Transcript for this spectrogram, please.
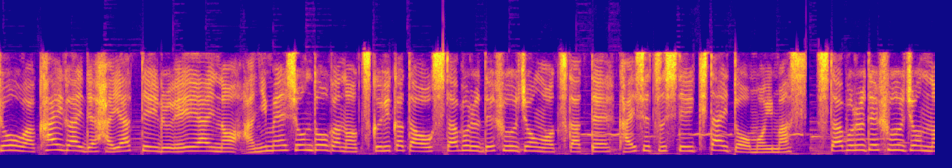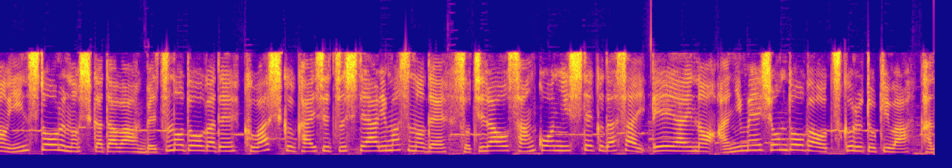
今日は海外で流行っている AI のアニメーション動画の作り方をスタブルデフージョンを使って解説していきたいと思います。スタブルデフージョンのインストールの仕方は別の動画で詳しく解説してありますのでそちらを参考にしてください。AI のアニメーション動画を作るときは必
